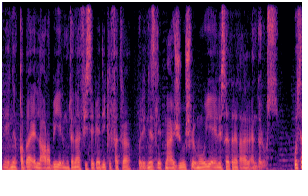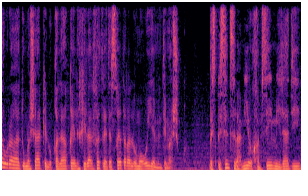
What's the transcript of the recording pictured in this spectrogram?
اللي هن القبائل العربية المتنافسة بهذيك الفترة واللي نزلت مع الجيوش الأموية اللي سيطرت على الأندلس. وثورات ومشاكل وقلاقل خلال فترة السيطرة الأموية من دمشق. بس بسنة 750 ميلادي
